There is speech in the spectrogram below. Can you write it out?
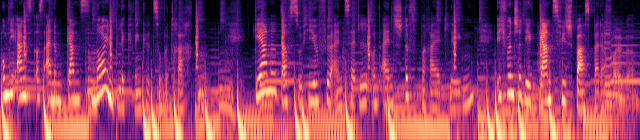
um die Angst aus einem ganz neuen Blickwinkel zu betrachten. Gerne darfst du hierfür einen Zettel und einen Stift bereitlegen. Ich wünsche dir ganz viel Spaß bei der Folge.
